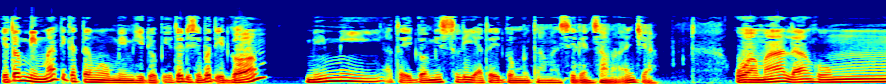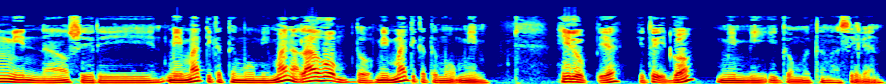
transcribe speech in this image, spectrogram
itu mim mati ketemu mim hidup itu disebut idgom mimi atau idgom misli atau idgom mutamasilin sama aja. Wa ma lahum min nasirin. Mim mati ketemu mim mana lahum tuh mim mati ketemu mim. Hidup ya, itu idgom mimi idgham mutamasilan.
